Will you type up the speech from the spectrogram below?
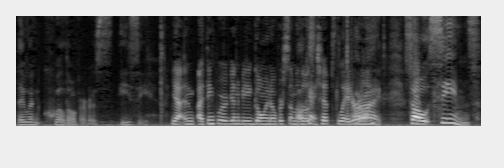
they wouldn't quilt over as easy. Yeah, and I think we're going to be going over some of okay. those tips later All on. right. So seams.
